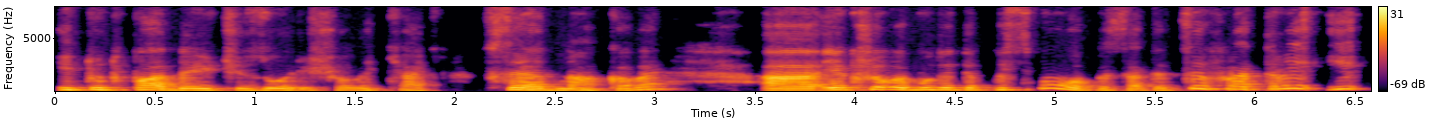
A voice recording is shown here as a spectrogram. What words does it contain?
і тут падаючі зорі, що летять, все однакове. А якщо ви будете письмово писати, цифра 3 і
